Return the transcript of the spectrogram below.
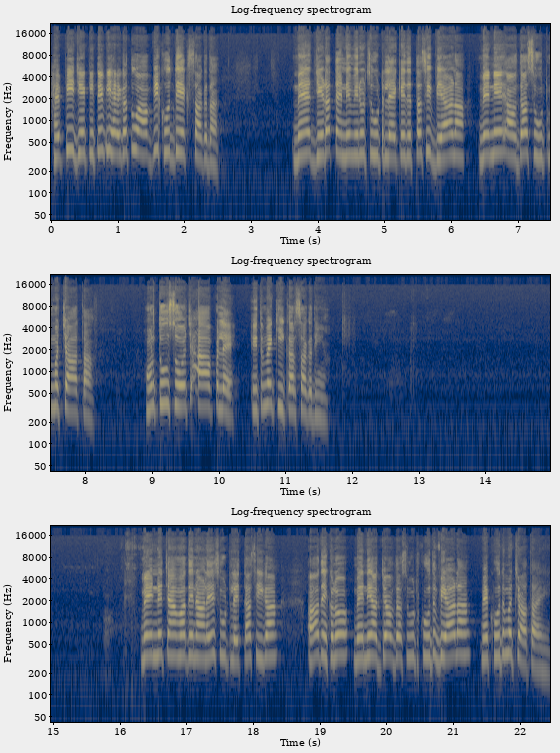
ਹੈਪੀ, ਜੇ ਕਿਤੇ ਵੀ ਹੈਗਾ ਤੂੰ ਆਪ ਵੀ ਖੁਦ ਦੇਖ ਸਕਦਾ। ਮੈਂ ਜਿਹੜਾ ਤੈਨੇ ਮੈਨੂੰ ਸੂਟ ਲੈ ਕੇ ਦਿੱਤਾ ਸੀ ਵਿਆਹ ਵਾਲਾ, ਮੈਨੇ ਆਪਦਾ ਸੂਟ ਮਚਾਤਾ। ਹੁਣ ਤੂੰ ਸੋਚ ਆਪ ਲੈ, ਇਹ ਤੇ ਮੈਂ ਕੀ ਕਰ ਸਕਦੀ ਆ? ਮੈਂ ਇੰਨੇ ਚਾਵਾਂ ਦੇ ਨਾਲ ਇਹ ਸੂਟ ਲੈਤਾ ਸੀਗਾ। ਆਹ ਦੇਖ ਲਓ, ਮੈਨੇ ਅੱਜ ਆਪਦਾ ਸੂਟ ਖੁਦ ਵਿਆਹ ਲਾ, ਮੈਂ ਖੁਦ ਮਚਾਤਾ ਇਹ।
